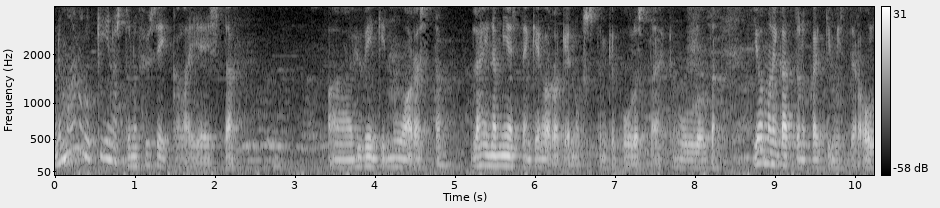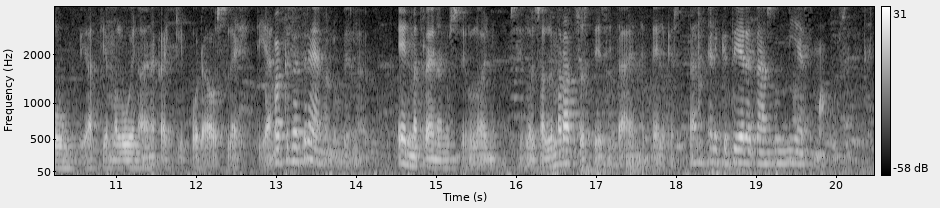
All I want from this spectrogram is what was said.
no mä oon ollut kiinnostunut fysiikkalajeista äh, hyvinkin nuoresta. Lähinnä miesten kehonrakennuksesta, mikä kuulostaa ehkä hullulta. Joo, mä olin kattonut kaikki Mr. Olympiat ja mä luin aina kaikki podauslehtiä. Vaikka sä treenannut vielä. En mä treenannut silloin, silloin salilla. Mä ratsastin sitä ennen pelkästään. Eli tiedetään sun miesmaku sitten.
